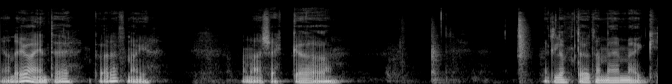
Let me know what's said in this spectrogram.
Ja, det er jo en til. Hva er det for noe? Nå må jeg sjekke jeg glemte å ta med meg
